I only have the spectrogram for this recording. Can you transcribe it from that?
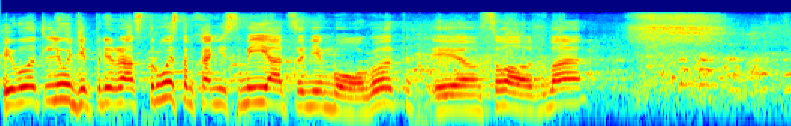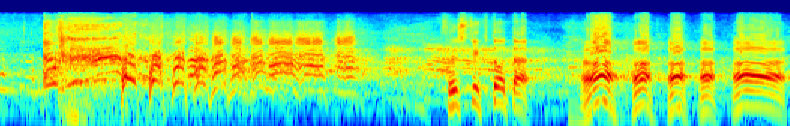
И вот люди при расстройствах, они смеяться не могут. Им сложно. Слышите, кто-то «Ха-ха-ха-ха-ха,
